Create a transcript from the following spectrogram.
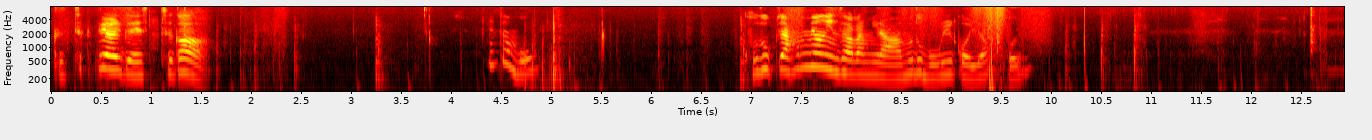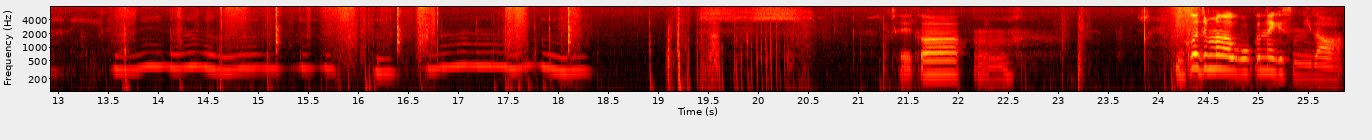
그 특별 게스트가 일단 뭐 구독자 한 명인 사람이라 아무도 모를걸요? 거의 제가 음, 이거지만 하고 끝내겠습니다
